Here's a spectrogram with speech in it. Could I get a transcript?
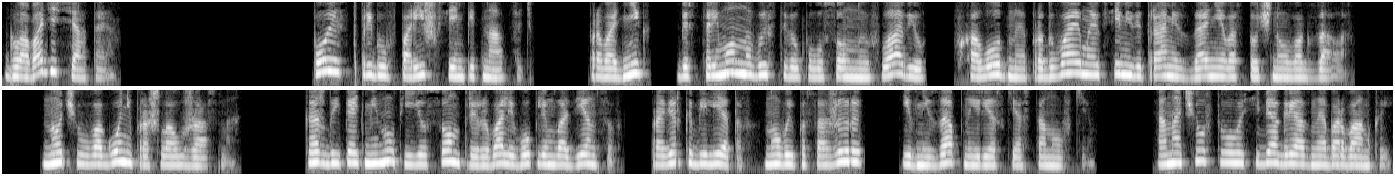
Глава десятая. Поезд прибыл в Париж в 7.15. Проводник бесцеремонно выставил полусонную Флавию в холодное, продуваемое всеми ветрами здание Восточного вокзала. Ночью в вагоне прошла ужасно. Каждые пять минут ее сон прерывали вопли младенцев, проверка билетов, новые пассажиры и внезапные резкие остановки. Она чувствовала себя грязной оборванкой,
